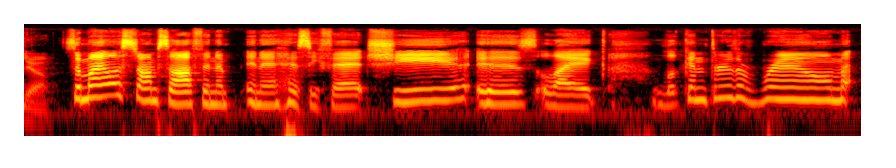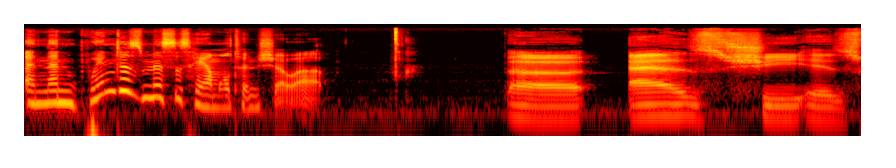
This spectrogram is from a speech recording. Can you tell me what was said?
Yeah. So Milo stomps off in a in a hissy fit. She is like looking through the room, and then when does Mrs. Hamilton show up? uh, as she is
